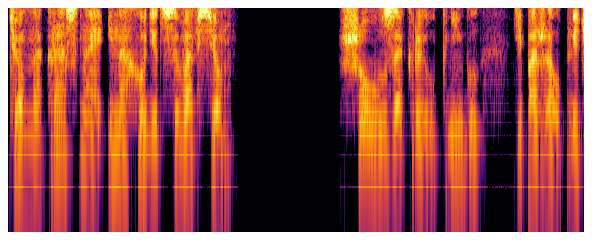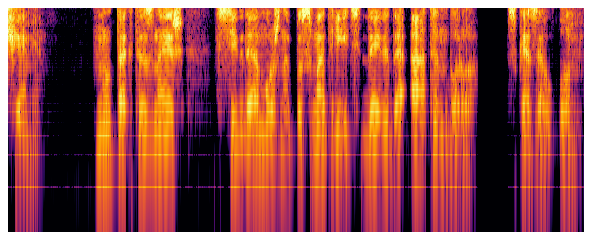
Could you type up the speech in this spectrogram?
темно-красная и находится во всем. Шоу закрыл книгу — и пожал плечами. «Ну так-то, знаешь, всегда можно посмотреть Дэвида Аттенборо», — сказал он.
